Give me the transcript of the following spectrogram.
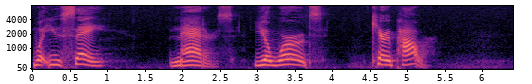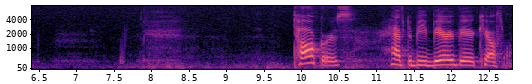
what you say matters. Your words carry power. Talkers have to be very, very careful.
